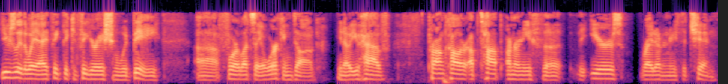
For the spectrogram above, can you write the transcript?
usually the way I think the configuration would be uh, for, let's say, a working dog, you know, you have prong collar up top underneath the, the ears, right underneath the chin.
